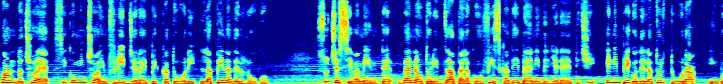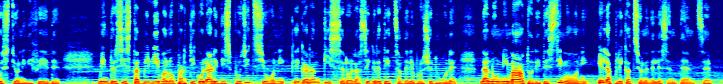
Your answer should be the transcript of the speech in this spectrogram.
quando cioè si cominciò a infliggere ai peccatori la pena del rogo. Successivamente venne autorizzata la confisca dei beni degli eretici e l'impiego della tortura in questioni di fede, mentre si stabilivano particolari disposizioni che garantissero la segretezza delle procedure, l'anonimato dei testimoni e l'applicazione delle sentenze.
